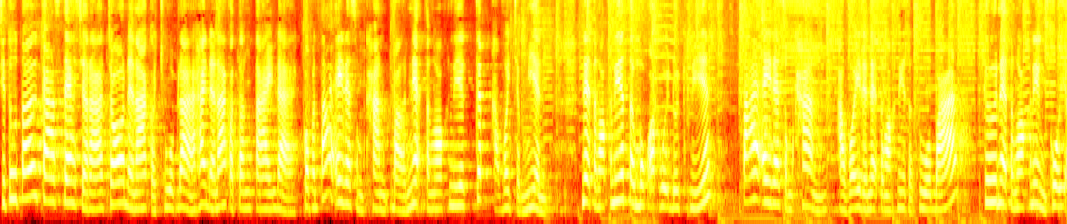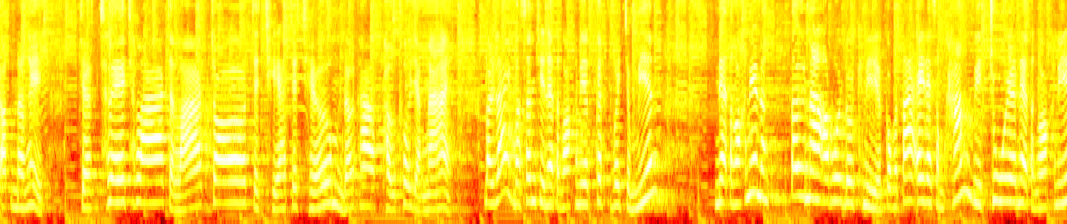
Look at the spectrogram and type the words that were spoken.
ជាទូទៅការស្ទះចរាចរណ៍អ្នកណាក៏ជួបដែរហើយអ្នកណាក៏តឹងតែងដែរក៏ប៉ុន្តែអីដែលសំខាន់បើអ្នកទាំងអស់គ្នាគិតអវិជ្ជមានអ្នកទាំងអស់គ្នាទៅមុខអត់រួចដូចគ្នាតែអីដែលសំខាន់អ្វីដែលអ្នកទាំងអស់គ្នាទទួលបានគឺអ្នកទាំងអស់គ្នាអង្គុយអត់នឹងទេចេះឆ្លេឆ្លាចលាចលចេះជ្រះចេះជ្រើមិនដឹងថាត្រូវធ្វើយ៉ាងណាឯង ដោយឡែកបើសិនជាអ្នកទាំងអស់គ្នាគិតវិជ្ជមានអ្នកទាំងអស់គ្នានឹងទៅណាអត់រួចដូចគ្នាក៏ប៉ុន្តែអីដែលសំខាន់វាជួយឲ្យអ្នកទាំងអស់គ្នា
